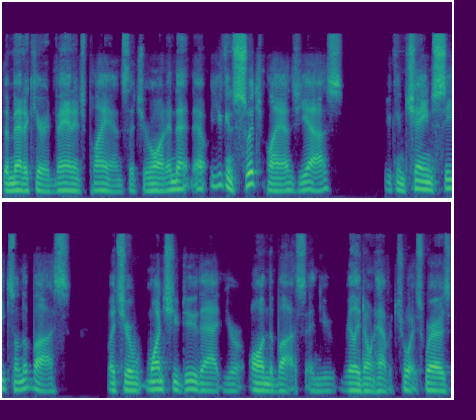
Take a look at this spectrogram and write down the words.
the Medicare Advantage plans that you're on, and that you can switch plans. Yes, you can change seats on the bus, but you're once you do that you're on the bus and you really don't have a choice. Whereas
